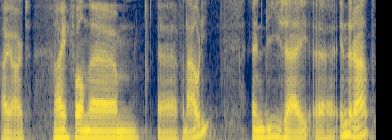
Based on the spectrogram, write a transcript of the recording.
Hi Art, Hi. van, ehm, eh, van Audi. En die zei, inderdaad,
